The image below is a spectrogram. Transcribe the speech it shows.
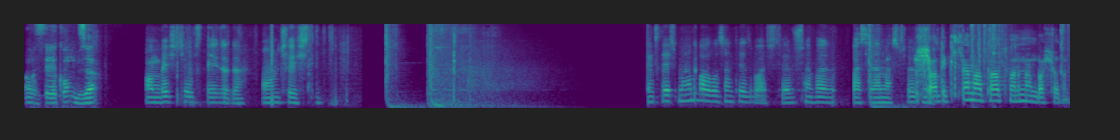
Ağız Telekom bizə 15 keçdi qaqa. 10 keçdi. Eşleşməni bağlasan tez başlayır. 3 nəfər bəs eləməz. Sadiq sen hata atmanı ben başladım.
